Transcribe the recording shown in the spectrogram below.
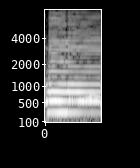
Oh.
